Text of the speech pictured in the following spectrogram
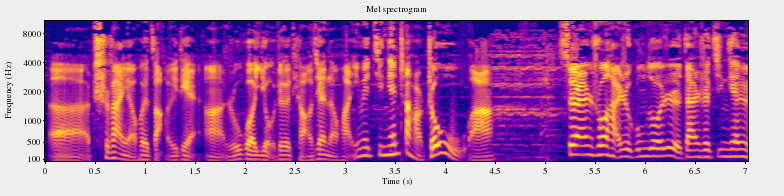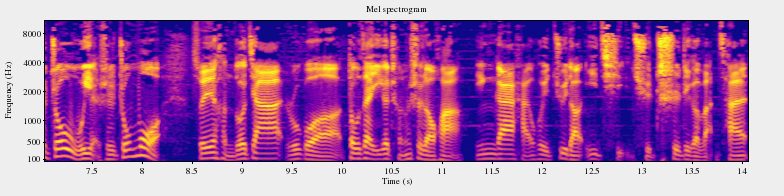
呃吃饭也会早一点啊。如果有这个条件的话，因为今天正好周五啊。虽然说还是工作日，但是今天是周五，也是周末，所以很多家如果都在一个城市的话，应该还会聚到一起去吃这个晚餐，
